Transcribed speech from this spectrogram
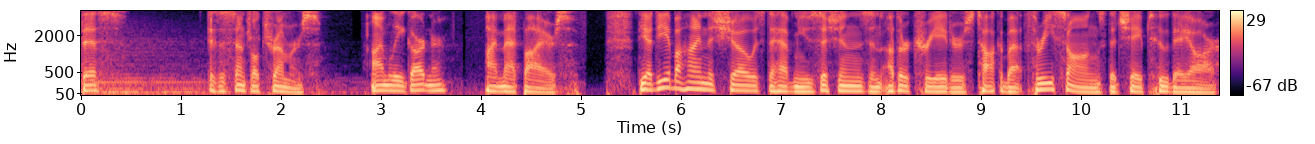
This is Essential Tremors. I'm Lee Gardner. I'm Matt Byers. The idea behind this show is to have musicians and other creators talk about three songs that shaped who they are.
